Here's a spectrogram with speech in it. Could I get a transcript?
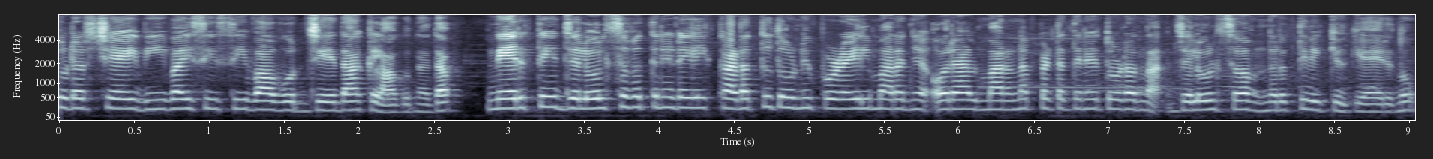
തുടർച്ചയായി V Y C C Vavoor ജേതാക്കളാകുന്നത്. നേരത്തെ ജലോത്സവത്തിനിടയിൽ കടത്തു പുഴയിൽ മറിഞ്ഞ് ഒരാൾ മരണപ്പെട്ടതിനെ തുടർന്ന് ജലോത്സവം നിർത്തിവെക്കുകയായിരുന്നു.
